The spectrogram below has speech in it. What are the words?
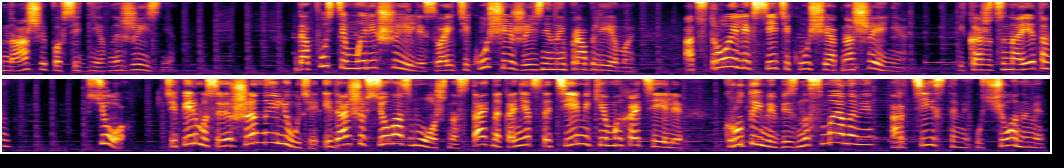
в нашей повседневной жизни. Допустим, мы решили свои текущие жизненные проблемы, отстроили все текущие отношения. И кажется, на этом все. Теперь мы совершенные люди, и дальше все возможно. Стать, наконец-то, теми, кем мы хотели. Крутыми бизнесменами, артистами, учеными.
